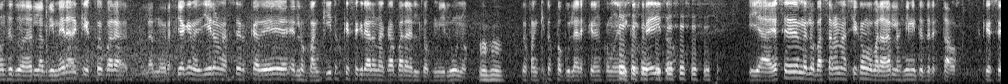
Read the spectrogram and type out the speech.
ponte tú, a ver, la primera que fue para la etnografía que me dieron acerca de eh, los banquitos que se crearon acá para el 2001, Ujú. los banquitos populares que eran como de Sí, sí, sí, sí, microcrédito, sí, sí, sí, sí, sí. y a ese me lo pasaron así como para ver los límites del Estado, que se,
